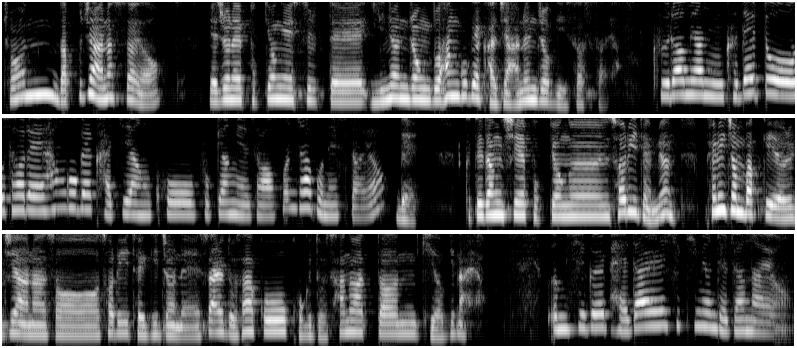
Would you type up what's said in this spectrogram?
전 나쁘지 않았어요. 예전에 북경에 있을 때 2년 정도 한국에 가지 않은 적이 있었어요. 그러면 그대도 설에 한국에 가지 않고 북경에서 혼자 보냈어요? 네. 그때 당시에 북경은 설이 되면 편의점밖에 열지 않아서 설이 되기 전에 쌀도 사고 고기도 사놓았던 기억이 나요. 음식을 배달시키면 되잖아요.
